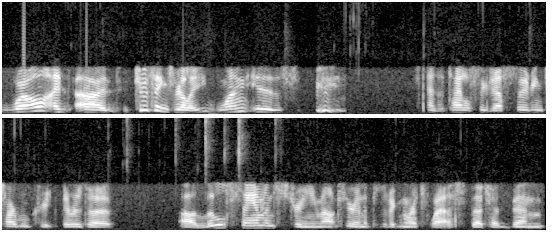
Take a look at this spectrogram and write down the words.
Well, I, uh, two things really. One is, as the title suggests, saving Tarboo Creek. There was a, a little salmon stream out here in the Pacific Northwest that had been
